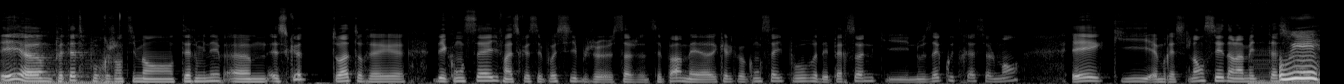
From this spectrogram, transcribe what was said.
Et euh, peut-être pour gentiment terminer, euh, est-ce que toi, tu aurais des conseils, enfin, est-ce que c'est possible, je, ça je ne sais pas, mais quelques conseils pour des personnes qui nous écouteraient seulement et qui aimeraient se lancer dans la méditation? Oui,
